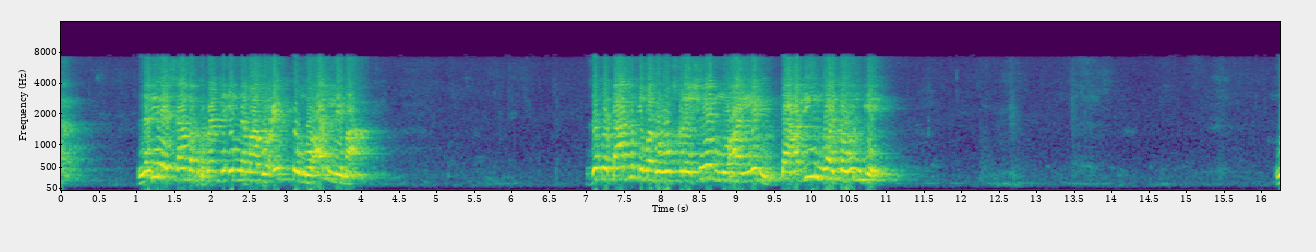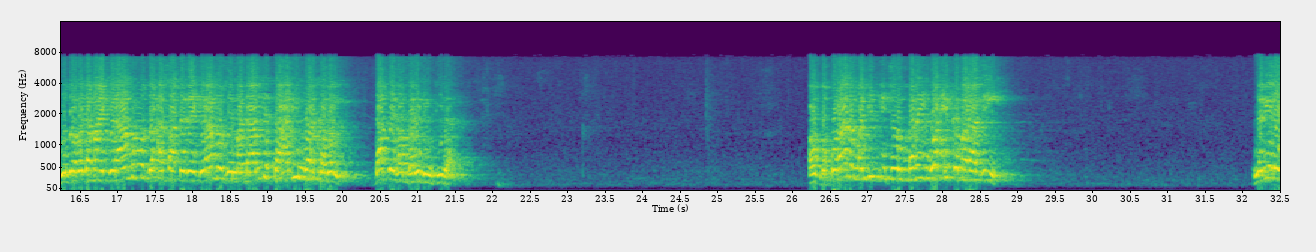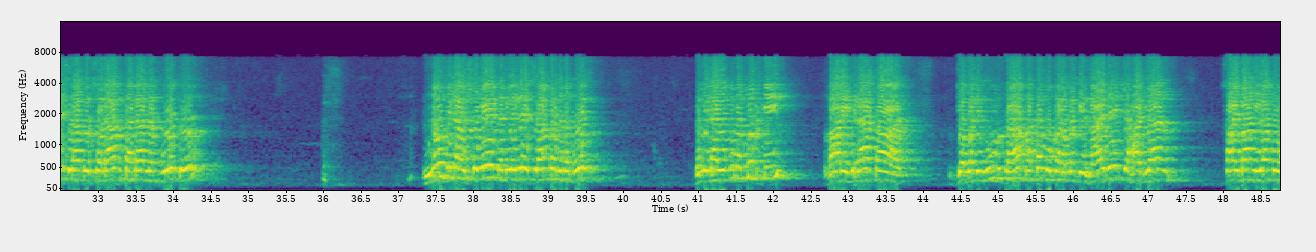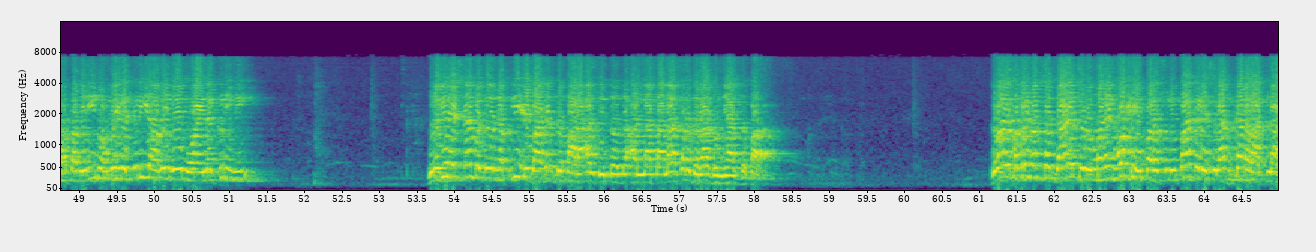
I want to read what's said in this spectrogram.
نبی رسول الله فرمایي چې انما بعثت معلما زه په تاسو کې مبعوث کړی شوی معلم تعلیم ورکوونکی نو د علماء کرامو د اساتذه کرامو ذمہ داري د تعلیم ورکول دا پیغمبري ډیوټي ده او په قران مجید کې چورمبري وحي کما راځي نبی علیہ الصلوۃ والسلام تعالی نه پوت نو ملاو شوه نبی علیہ السلام باندې نبوت د ولایتو نه مخکې غار حرا ته جبل نور ته مکه مکرمه کې ځای دی چې حاجیان صاحبان یا معتمرین عمرې ته تللي هغوی به یې معاینه کړې وي نو نبي اسلام به د نفلي عبادت دپاره هلته ته د الله تعالی سره د راز و نیاز دپاره زما د خبرې مقصد دا دی چې لومړی وحې په رسول پاک علیه السلام کله راتله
